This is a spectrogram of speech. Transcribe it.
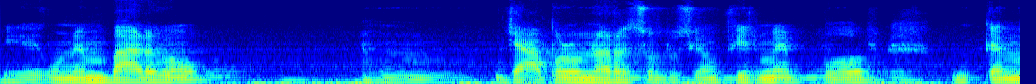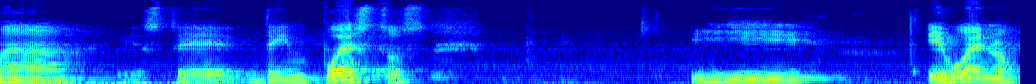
un embargo mm, ya por una resolución firme por un tema este, de impuestos. Y, y, bueno,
